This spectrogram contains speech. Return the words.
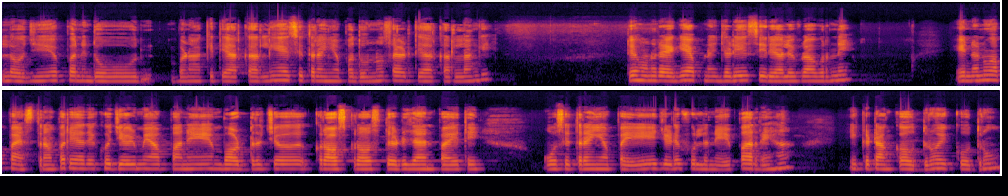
ਲਓ ਜੀ ਆਪਾਂ ਨੇ ਦੋ ਬਣਾ ਕੇ ਤਿਆਰ ਕਰ ਲਈਆਂ, ਇਸੇ ਤਰ੍ਹਾਂ ਹੀ ਆਪਾਂ ਦੋਨੋਂ ਸਾਈਡ ਤਿਆਰ ਕਰ ਲਾਂਗੇ। ਤੇ ਹੁਣ ਰਹਿ ਗਏ ਆਪਣੇ ਜਿਹੜੇ ਸਿਰੇ ਵਾਲੇ ਫਲਾਵਰ ਨੇ। ਇਹਨਾਂ ਨੂੰ ਆਪਾਂ ਇਸ ਤਰ੍ਹਾਂ ਭਰਿਆ। ਦੇਖੋ ਜਿਵੇਂ ਆਪਾਂ ਨੇ ਬਾਰਡਰ 'ਚ ਕ੍ਰਾਸ ਕ੍ਰਾਸ ਦੇ ਡਿਜ਼ਾਈਨ ਪਾਏ ਤੇ ਉਸੇ ਤਰ੍ਹਾਂ ਹੀ ਆਪਾਂ ਇਹ ਜਿਹੜੇ ਫੁੱਲ ਨੇ ਇਹ ਭਰ ਰਹੇ ਹਾਂ। ਇੱਕ ਟਾਂਕਾ ਉਧਰੋਂ, ਇੱਕ ਉਧਰੋਂ।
